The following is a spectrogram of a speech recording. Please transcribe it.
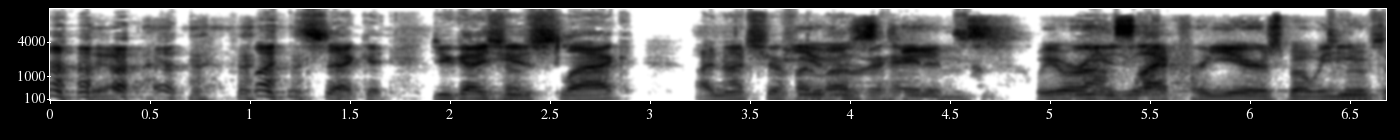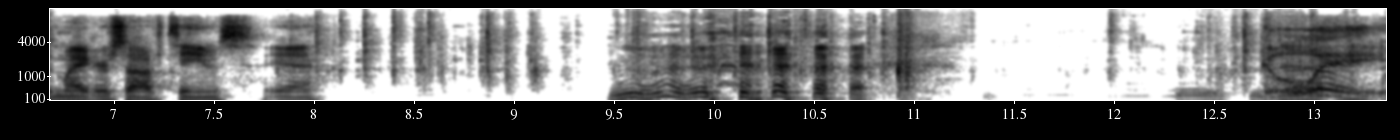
Yeah. one second. Do you guys use Slack? I'm not sure if I love or hate it. Teams. We were on Slack what? for years, but we moved to Microsoft Teams. Yeah. Go away.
